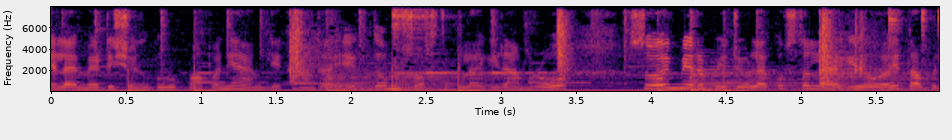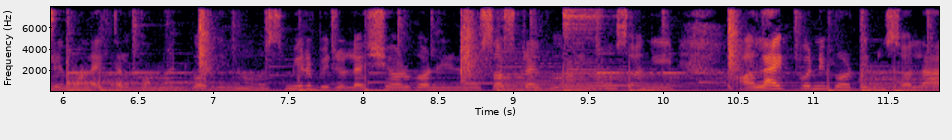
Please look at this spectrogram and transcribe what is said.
यसलाई मेडिसिनको रूपमा पनि हामीले खाँदा एकदम स्वास्थ्यको लागि राम्रो हो। सो है मेरो भिडियोलाई कस्तो लाग्यो है? तपाईँले मलाई एकताल कमेन्ट गरिदिनुहोस्। मेरो भिडियोलाई सेयर गरिदिनुहोस् सब्सक्राइब गरिदिनुहोस् अनि लाइक पनि गरिदिनुहोस् होला।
